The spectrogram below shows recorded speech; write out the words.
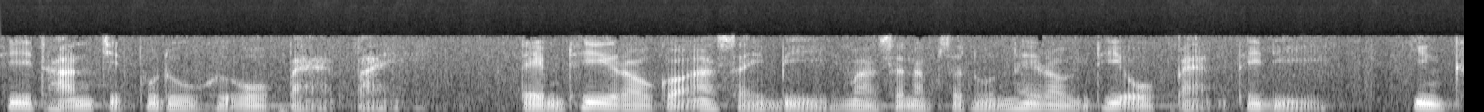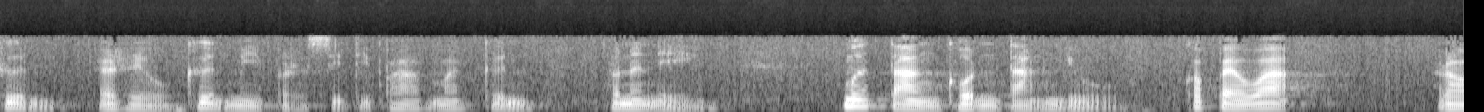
ที่ฐานจิตผู้ดูคือโอแปดไป เต็มที่เราก็อาศัยบีมาสนับสนุนให้เราอยู่ที่โอแปดได้ดี ยิ่งขึ้นและเร็วขึ้นมีประสิทธิภาพมากขึ้น เท่านั้นเอง เมื่อต่างคนต่างอยู่ ก็แปลว่า เรา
